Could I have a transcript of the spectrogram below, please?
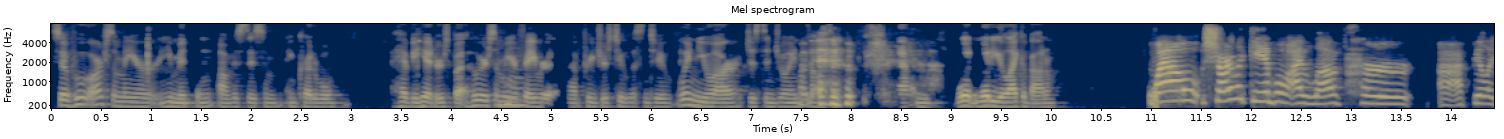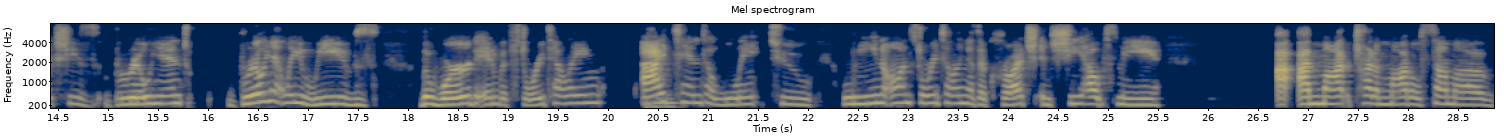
So, who are some of your, you mentioned obviously some incredible heavy hitters, but who are some mm-hmm. of your mm-hmm. favorite uh, preachers to listen to when you are just enjoying content? what, what do you like about them? Well, Charlotte Gambill, I love her. Uh, I feel like she's brilliant, brilliantly weaves the word in with storytelling. Mm-hmm. I tend to link to lean on storytelling as a crutch and she helps me i, I mod, try to model some of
